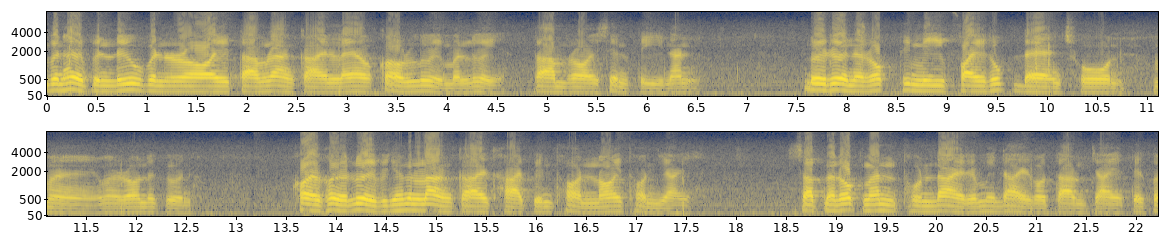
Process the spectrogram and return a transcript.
เป็นให้เป็นริ้วเป็นรอยตามร่างกายแล้วก็เลื่อยมาเลื่อย ตามรอยเส้นตีนั้น ด้วยเรื่อยนรกที่มีไฟลุกแดงโชนแหมมาร้อนเหลือเกิน ค่อยๆเรื่อยไปจนนั้นร่างกายขาดเป็นท่อนน้อยท่อนใหญ่ สัตว์นรกนั้นทนได้หรือไม่ได้ก็ตามใจ แต่ก็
